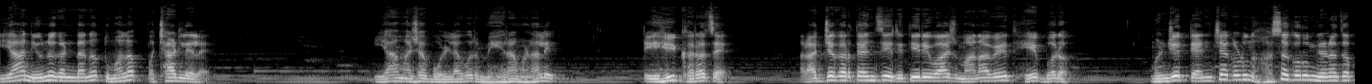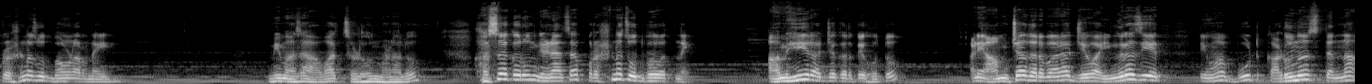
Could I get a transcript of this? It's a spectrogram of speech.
या न्यूनगंडानं तुम्हाला पछाडलेलं आहे. या माझ्या बोलण्यावर मेहरा म्हणाले तेही खरंच आहे. राज्यकर्त्यांचे रीतिरिवाज मानावेत हे बरं. म्हणजे त्यांच्याकडून हसं करून घेण्याचा प्रश्नच उद्भवणार नाही. मी माझा आवाज चढवून म्हणालो हसं करून घेण्याचा प्रश्नच उद्भवत नाही. आम्हीही राज्यकर्ते होतो आणि आमच्या दरबारात जेव्हा इंग्रज येत तेव्हा बूट काढूनच त्यांना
